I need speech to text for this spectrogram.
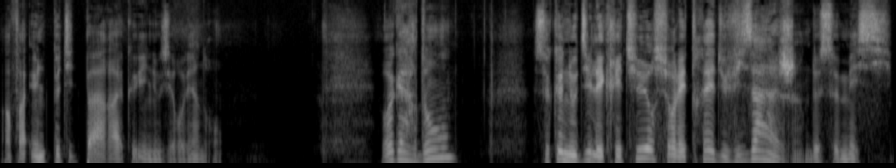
enfin une petite part à accueillir, nous y reviendrons. Regardons ce que nous dit l'Écriture sur les traits du visage de ce Messie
